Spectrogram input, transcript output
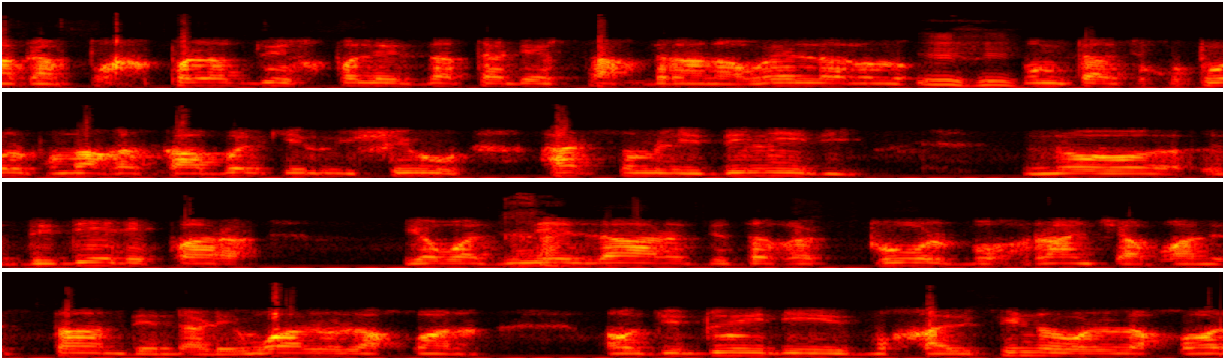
مګر په خپل دوی خپل عزت ته ډېر سخت درناوی لرلو مونږ تاسو خو ټول په مغه کابل کې لوي شو هر څوم لیدلې دي نو د دې لپاره یو ځنې لار د دغه ټول بحران چې افغانستان د نړیوالو لخوا او د دوی د مخالفینو لخوا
